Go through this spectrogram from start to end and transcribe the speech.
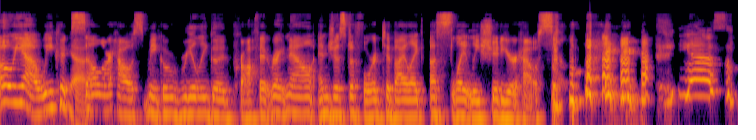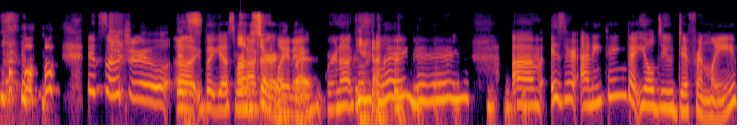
Oh yeah, we could Yeah. sell our house, make a really good profit right now, and just afford to buy like a slightly shittier house. yes, it's so true. uh, but yes, we're not absurd, complaining. We're not Yeah. complaining. um, is there anything that you'll do differently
